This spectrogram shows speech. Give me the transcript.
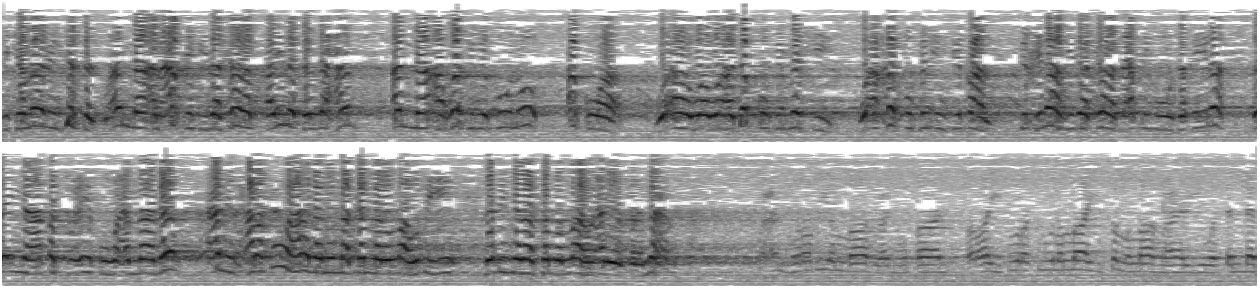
لكمال الجسد. وأن العقب إذا كانت قليلة اللحم أن الرجل يكون أقوى. وأدق في المشي وأخف في الانتقال بخلاف إذا كانت عقبه ثقيلة فإنها قد تعيقه عن ماذا؟ عن الحركة وهذا مما كمل الله به نبينا صلى الله عليه وسلم نعم وعنه رضي الله عنه قال رأيت رسول الله صلى الله عليه وسلم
